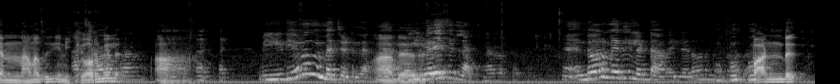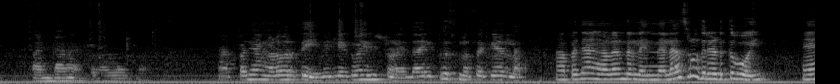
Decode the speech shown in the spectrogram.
എന്നാണത്? എനിക്ക് ഓർമ്മയില്ല. ആ. വീഡിയോയിലൊന്നും വെച്ചിട്ടില്ല. അതെ അതെ. വീഡിയോ വെച്ചിട്ടില്ല അച്ഛനുള്ളപ്പോ എന്റെ ഓർമ്മയിലില്ല കേട്ടാ വലിയുടെ ഓർമ്മ പണ്ട്. അപ്പൊ ഞങ്ങൾ വെറുതെ വലിയൊക്കെ ഭയങ്കര ഇഷ്ടമാണ്. എന്തായാലും ക്രിസ്മസ് ഒക്കെ ആണല്ലോ. അപ്പൊ ഞങ്ങളുണ്ടല്ലോ ഇന്നലെ ശ്രുതിരടുത്ത് പോയി. ഏ?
